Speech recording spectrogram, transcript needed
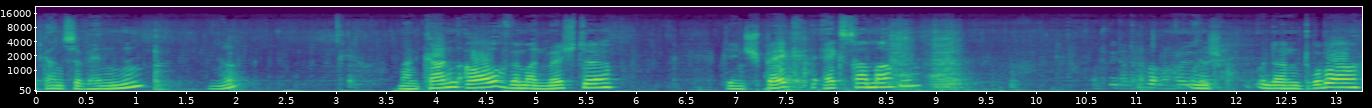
Das Ganze wenden. Ne? Man kann auch, wenn man möchte, den Speck extra machen Und später drüber machen. und, und dann drüber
